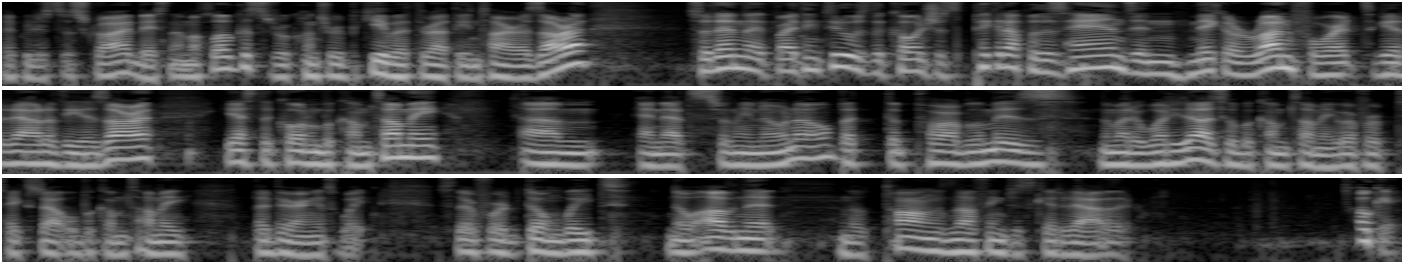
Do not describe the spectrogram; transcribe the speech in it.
like we just described, based on machlokas, or contrary throughout the entire Azara. So then the right thing to do is the Kohen just pick it up with his hands and make a run for it to get it out of the Azara. Yes, the Kohen will become tummy. Um, and that's certainly no no. But the problem is, no matter what he does, he'll become tummy. Whoever takes it out will become tummy by bearing its weight. So therefore, don't wait. No avnet, no tongs, nothing. Just get it out of there. Okay,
